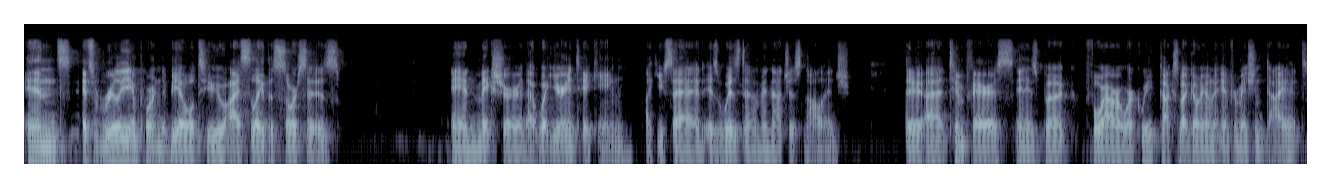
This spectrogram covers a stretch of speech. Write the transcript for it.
And it's really important to be able to isolate the sources and make sure that what you're intaking like you said is wisdom and not just knowledge. The, uh, Tim Ferriss in his book Four Hour Work Week talks about going on an information diet,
